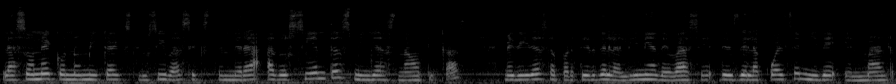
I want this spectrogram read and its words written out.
la zona económica exclusiva se extenderá a 200 millas náuticas medidas a partir de la línea de base desde la cual se mide el mar,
